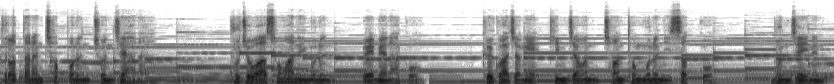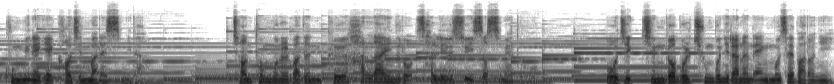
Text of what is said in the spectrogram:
들었다는 첩보는 존재하나 구조와 송환 의무는 외면하고 그 과정에 김정은 전통문은 있었고 문재인은 국민에게 거짓말했습니다. 전통문을 받은 그 한 라인으로 살릴 수 있었음에도 오직 증거불충분이라는 앵무새 발언이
